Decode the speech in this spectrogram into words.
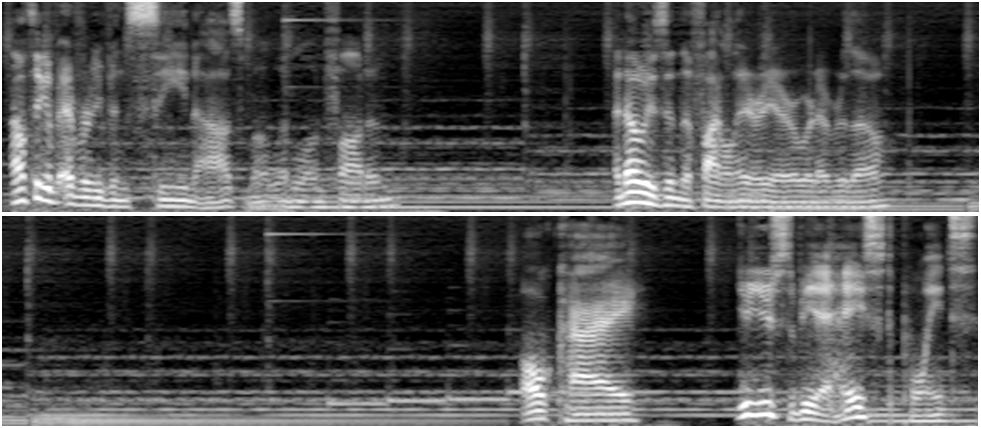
I don't think I've ever even seen Ozma, let alone fought him. I know he's in the final area or whatever, though. Okay. You used to be a haste point.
